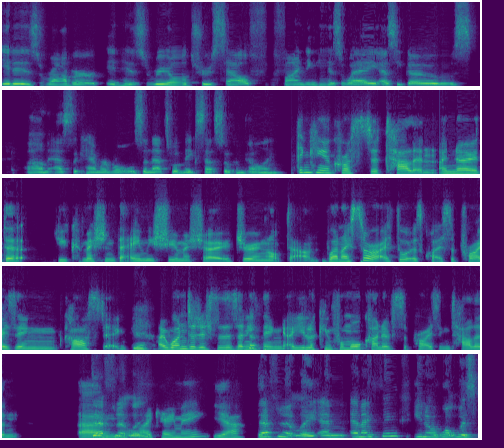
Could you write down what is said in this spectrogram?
it is robert in his real true self finding his way as he goes um, as the camera rolls and that's what makes that so compelling. Thinking across to talent i know that you commissioned the Amy Schumer show during lockdown. When I saw it, I thought it was quite a surprising casting. Yeah. I wondered if there's anything, are you looking for more kind of surprising talent um, definitely. like amy? Yeah. Definitely. And and i think you know what was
